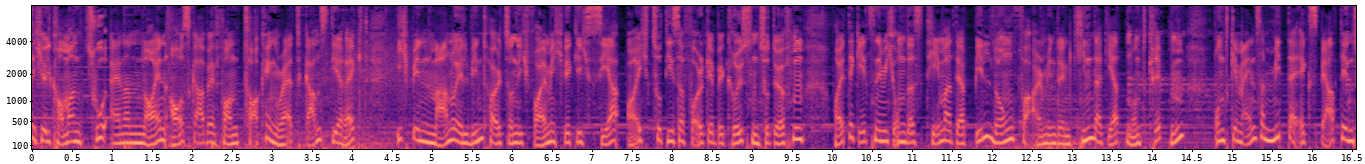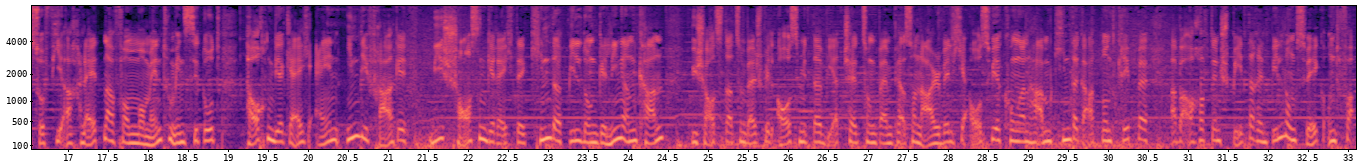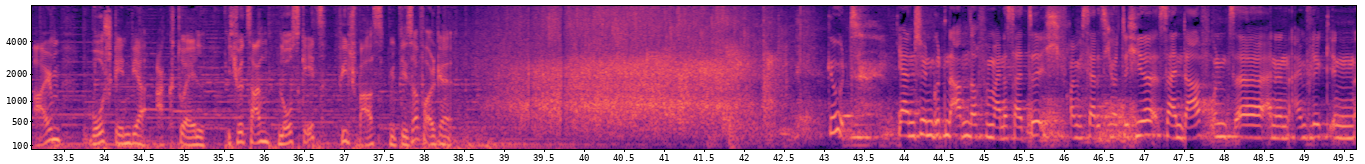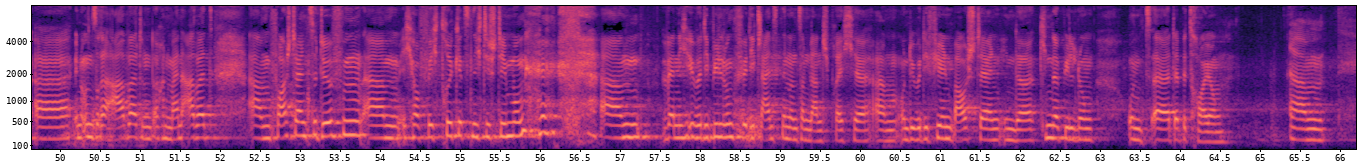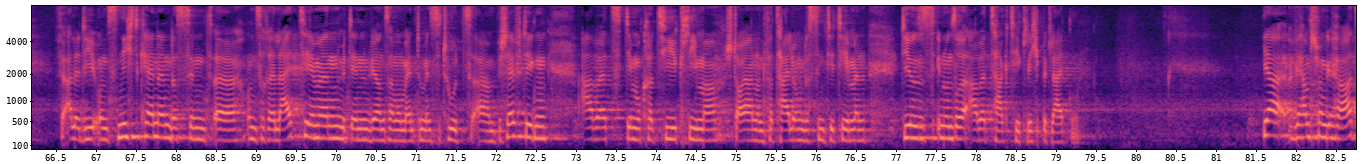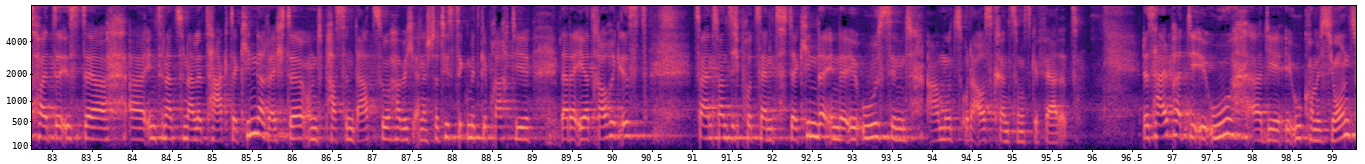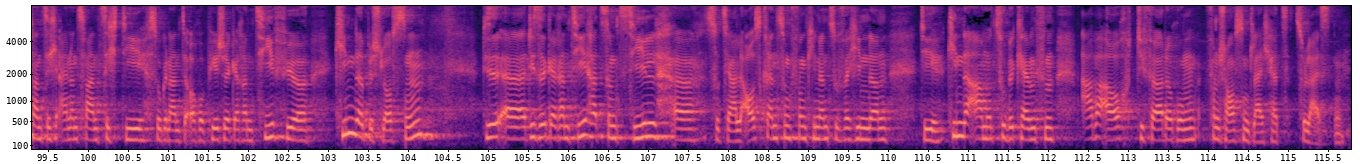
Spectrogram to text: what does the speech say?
Herzlich willkommen zu einer neuen Ausgabe von Talking Red ganz direkt. Ich bin Manuel Windholz und ich freue mich wirklich sehr, euch zu dieser Folge begrüßen zu dürfen. Heute geht es nämlich um das Thema der Bildung, vor allem in den Kindergärten und Krippen. Und gemeinsam mit der Expertin Sophie Achleitner vom Momentum Institut tauchen wir gleich ein in die Frage, wie chancengerechte Kinderbildung gelingen kann. Wie schaut es da zum Beispiel aus mit der Wertschätzung beim Personal? Welche Auswirkungen haben Kindergarten und Krippe, aber auch auf den späteren Bildungsweg? Und vor allem, wo stehen wir aktuell? Ich würde sagen, los geht's. Viel Spaß mit dieser Folge. Gut. Ja, einen schönen guten Abend auch von meiner Seite. Ich freue mich sehr, dass ich heute hier sein darf und äh, einen Einblick in, äh, in unsere Arbeit und auch in meine Arbeit ähm, vorstellen zu dürfen. Ähm, ich hoffe, ich drücke jetzt nicht die Stimmung, ähm, wenn ich über die Bildung für die Kleinsten in unserem Land spreche ähm, und über die vielen Baustellen in der Kinderbildung und äh, der Betreuung. Für alle, die uns nicht kennen, das sind äh, unsere Leitthemen, mit denen wir unser Momentum-Institut äh, beschäftigen. Arbeit, Demokratie, Klima, Steuern und Verteilung, das sind die Themen, die uns in unserer Arbeit tagtäglich begleiten. Ja, wir haben es schon gehört, heute ist der äh, internationale Tag der Kinderrechte und passend dazu habe ich eine Statistik mitgebracht, die leider eher traurig ist. 22 Prozent der Kinder in der EU sind armuts- oder ausgrenzungsgefährdet. Deshalb hat die EU, äh, die EU-Kommission 2021 die sogenannte Europäische Garantie für Kinder beschlossen. Diese, äh, diese Garantie hat zum Ziel, äh, soziale Ausgrenzung von Kindern zu verhindern, die Kinderarmut zu bekämpfen, aber auch die Förderung von Chancengleichheit zu leisten.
